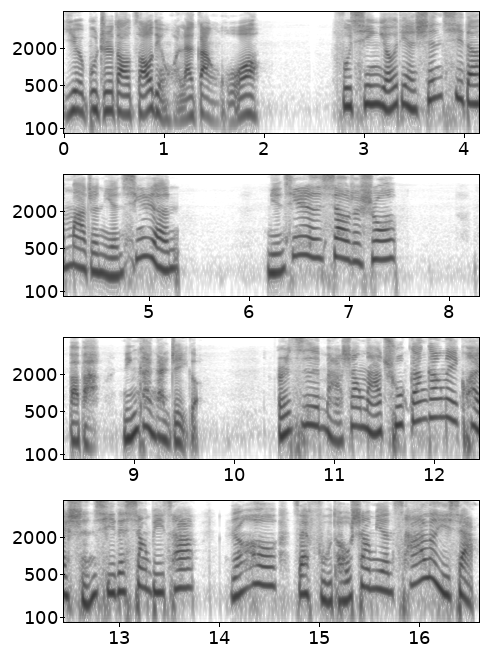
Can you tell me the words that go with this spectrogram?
也不知道早点回来干活。父亲有点生气的骂着年轻人。年轻人笑着说：“爸爸，您看看这个。”儿子马上拿出刚刚那块神奇的橡皮擦，然后在斧头上面擦了一下。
